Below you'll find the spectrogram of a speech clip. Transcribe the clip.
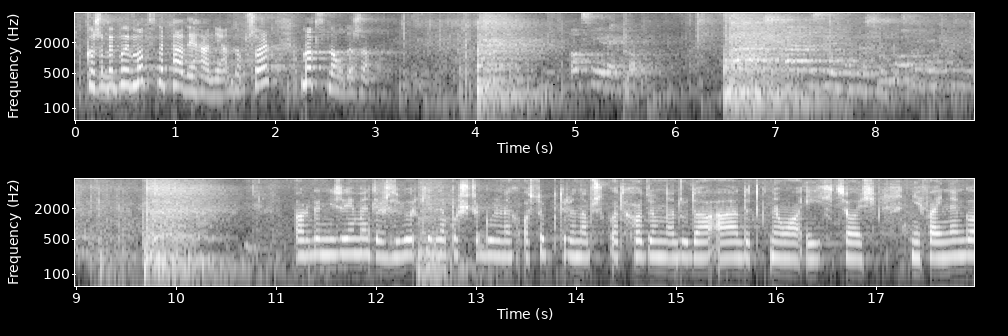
Tylko żeby były mocne pady, Hania, dobrze? Mocno uderzamy. Mocniej ręką. Organizujemy też zbiórki dla poszczególnych osób, które na przykład chodzą na judo, a dotknęło ich coś niefajnego.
